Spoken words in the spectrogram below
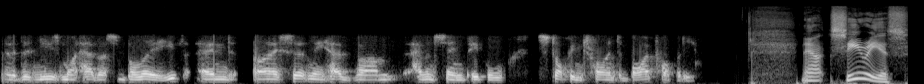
the, the, news might have us believe, and I certainly have um, haven't seen people stopping trying to buy property. Now, serious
